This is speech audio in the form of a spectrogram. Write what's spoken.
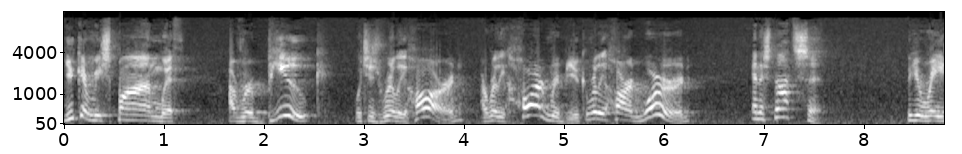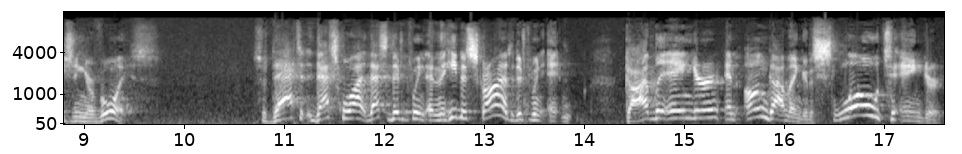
you can respond with a rebuke, which is really hard, a really hard rebuke, a really hard word, and it's not sin. But you're raising your voice. So that, that's why, that's the difference between, and he describes the difference between godly anger and ungodly anger. The slow to anger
